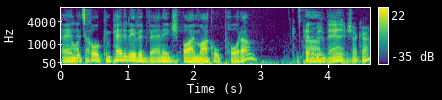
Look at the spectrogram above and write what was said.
And like it's that. called Competitive Advantage by Michael Porter. Competitive Um, advantage. Okay.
